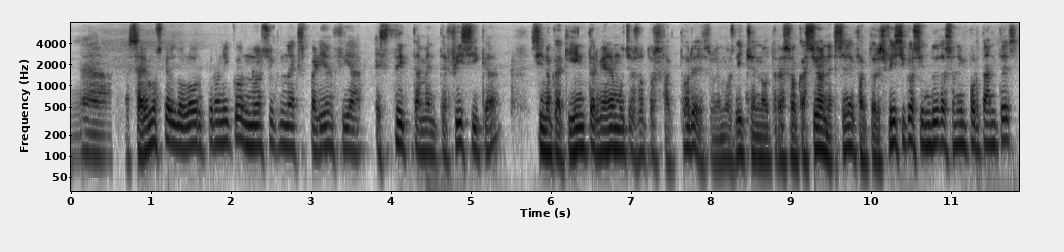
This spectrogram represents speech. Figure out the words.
Uh, sabemos que el dolor crónico no es una experiencia estrictamente física, sino que aquí intervienen muchos otros factores, lo hemos dicho en otras ocasiones. ¿eh? Factores físicos sin duda son importantes,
